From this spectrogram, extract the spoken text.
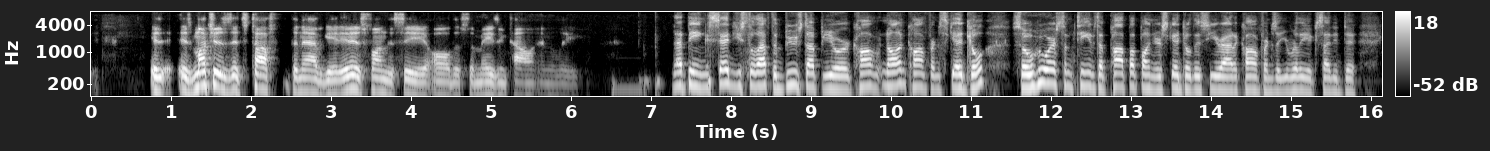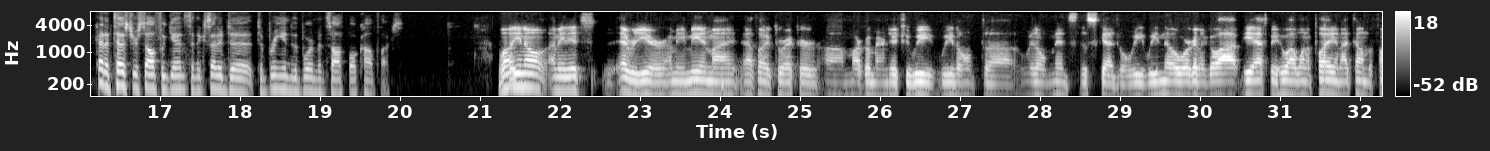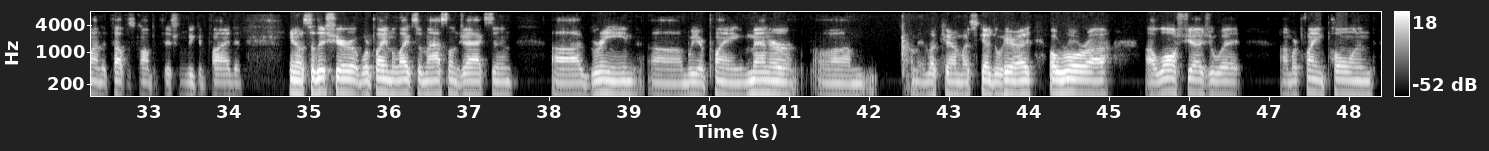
it, as much as it's tough to navigate, it is fun to see all this amazing talent in the league. That being said, you still have to boost up your com- non-conference schedule. So, who are some teams that pop up on your schedule this year out of conference that you're really excited to kind of test yourself against and excited to to bring into the Boardman softball complex? Well, you know, I mean, it's every year. I mean, me and my athletic director, um, Marco Marinucci, we we don't uh, we don't mince the schedule. We we know we're going to go out. He asked me who I want to play, and I tell him to find the toughest competition we can find. And you know, so this year we're playing the likes of Massillon Jackson, uh, Green. Um, we are playing Mentor. Um, I mean, look here on my schedule here. I, Aurora, uh, Walsh Jesuit. Um, we're playing Poland.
